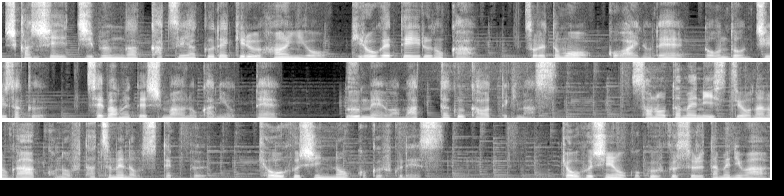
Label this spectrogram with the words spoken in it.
しかし自分が活躍できる範囲を広げているのかそれとも怖いのでどんどん小さく狭めてしまうのかによって運命は全く変わってきます。そのために必要なのがこの2つ目のステップ恐怖心の克服です。恐怖心を克服するためには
